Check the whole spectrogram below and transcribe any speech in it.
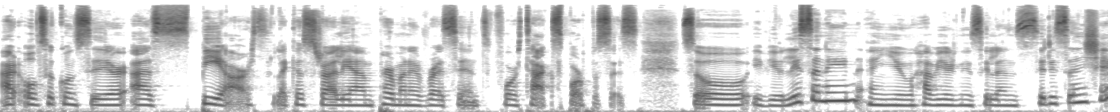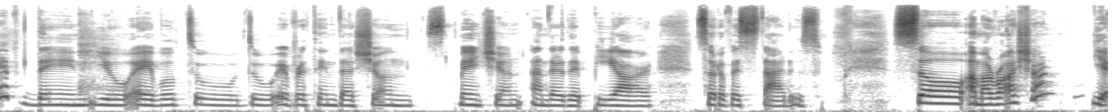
are also considered as PRs, like Australian permanent residents for tax purposes. So, if you're listening and you have your New Zealand citizenship, then you're able to do everything that Sean mentioned under the PR sort of a status. So, I'm a Sean? Yeah.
